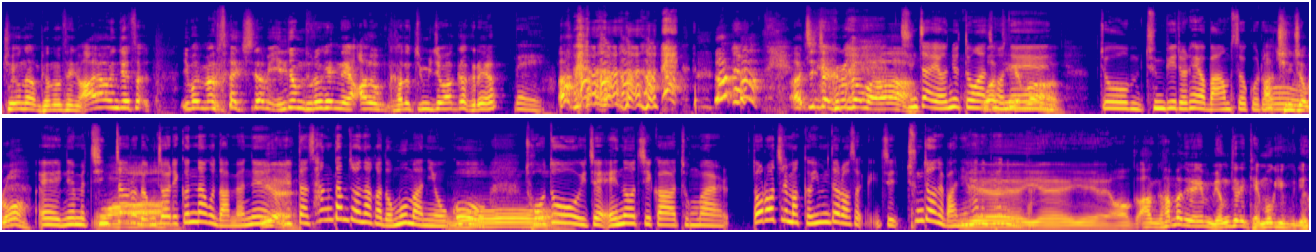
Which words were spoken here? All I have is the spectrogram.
최윤아 변호사님 아유 이제 서- 이번 명절 지나면 일 좀 누르겠네요. 아유 가서 준비 좀 할까 그래요? 네 아 진짜 그런가 봐. 진짜 연휴 동안 와, 저는 대박. 좀 준비를 해요 마음속으로. 아, 진짜로? 네, 왜냐면 진짜로 와. 명절이 끝나고 나면은 예. 일단 상담 전화가 너무 많이 오고 오. 저도 이제 에너지가 정말 떨어질 만큼 힘들어서 이제 충전을 많이 하는 편입니다. 예, 예. 어, 아, 한마디로 얘기하면 명절이 대목이군요.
